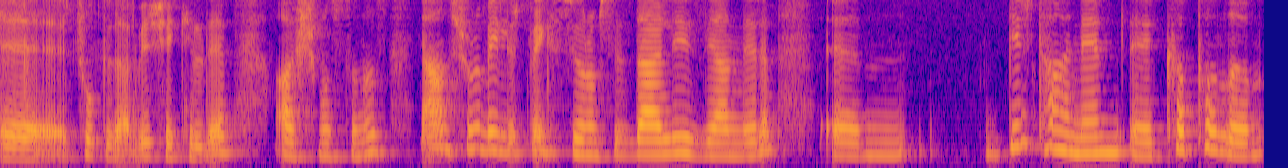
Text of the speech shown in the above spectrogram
e, çok güzel bir şekilde aşmışsınız. Yalnız şunu belirtmek istiyorum siz değerli izleyenlerim. E, bir tane e, kapalı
